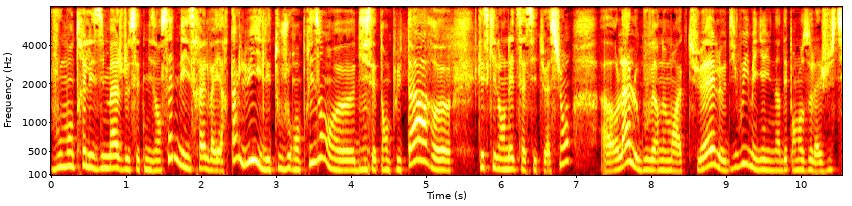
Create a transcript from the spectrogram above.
vous montrez les images de cette mise en scène, mais Israël Vallarta, lui, il est toujours en prison, 17 euh, ans plus tard. Euh, qu'est-ce qu'il en est de sa situation? Alors là, le gouvernement actuel dit, oui, mais il y a une indépendance de la justice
